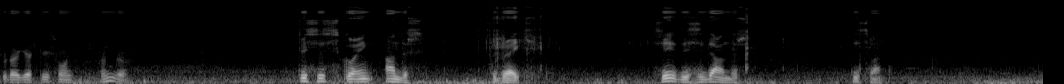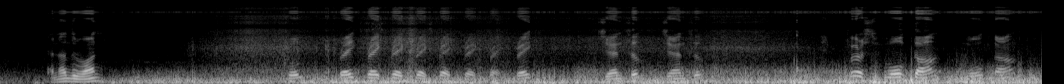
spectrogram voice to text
Should I get this one under? this is going under the brake. See, this is the under. This one. Another one. full. Brake, brake, brake, brake, brake, brake, brake, brake. Gentle, gentle. First walk down, walk down.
